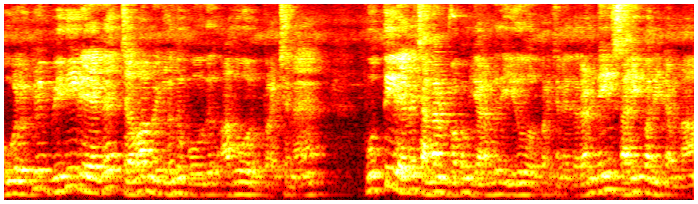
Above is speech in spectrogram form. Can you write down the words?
உங்களுக்கு விதி ரேகை செவ்வாய்மேட்டிலேருந்து போகுது. அது ஒரு பிரச்சனை. புத்தி ரேகை சந்திரன் பக்கம் இறங்குது. இது ஒரு பிரச்சனை. இது ரெண்டையும் சரி பண்ணிட்டோம்னா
